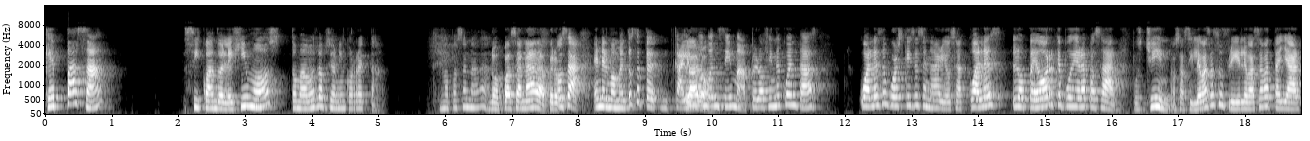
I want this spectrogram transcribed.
¿qué pasa si cuando elegimos tomamos la opción incorrecta. No pasa nada. No pasa nada, pero... O sea, en el momento se te cae el mundo encima, pero a fin de cuentas, ¿cuál es el worst case escenario? O sea, ¿cuál es lo peor que pudiera pasar? Pues chin, o sea, si le vas a sufrir, le vas a batallar,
